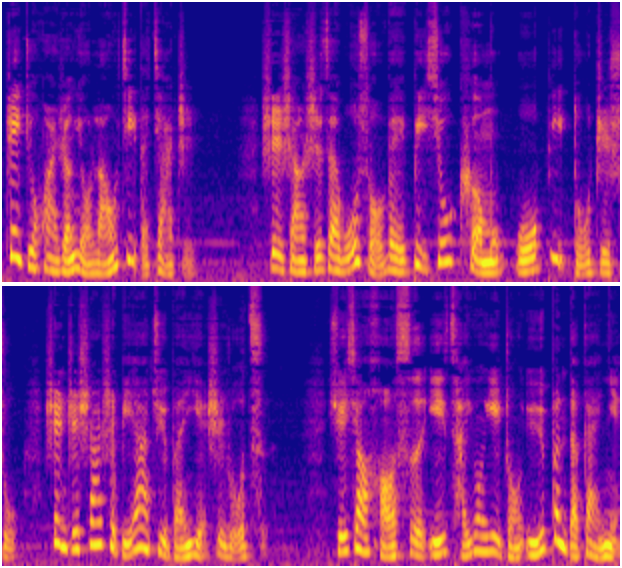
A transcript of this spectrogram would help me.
这句话仍有牢记的价值。世上实在无所谓必修科目，无必读之书，甚至莎士比亚剧本也是如此。学校好似已采用一种愚笨的概念，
